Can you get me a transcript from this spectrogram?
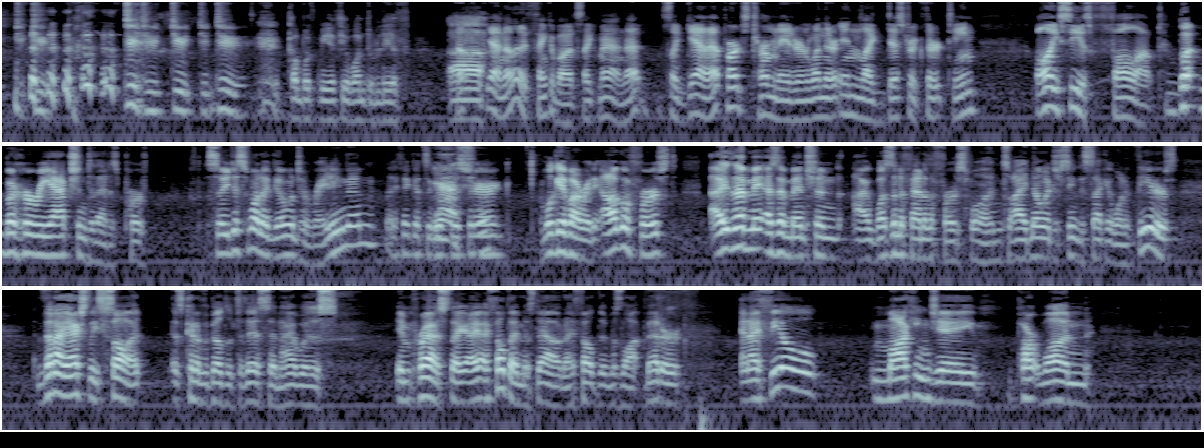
do do do do do. come with me if you want to live. Uh, yeah, now that I think about it, it's like, man, that it's like, yeah, that part's Terminator, and when they're in like District 13, all you see is Fallout. But but her reaction to that is perfect. So you just want to go into rating then? I think it's a good Yeah, place to sure. We'll give our rating. I'll go first. As I mentioned, I wasn't a fan of the first one, so I had no interest in the second one in theaters. Then I actually saw it as kind of a build up to this, and I was impressed. I- I felt I missed out. I felt it was a lot better, and I feel Mockingjay Part One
